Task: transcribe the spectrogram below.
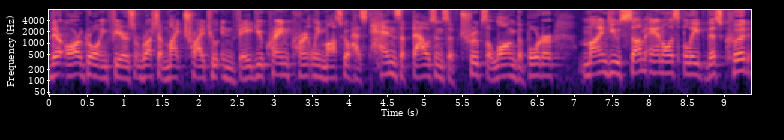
there are growing fears Russia might try to invade Ukraine. Currently, Moscow has tens of thousands of troops along the border. Mind you, some analysts believe this could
